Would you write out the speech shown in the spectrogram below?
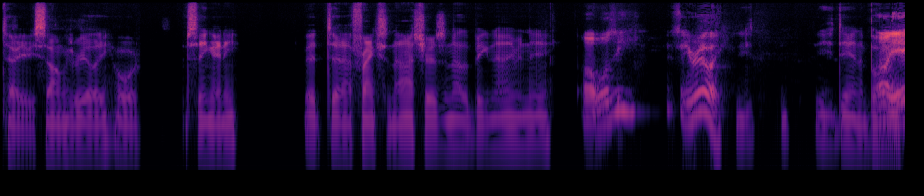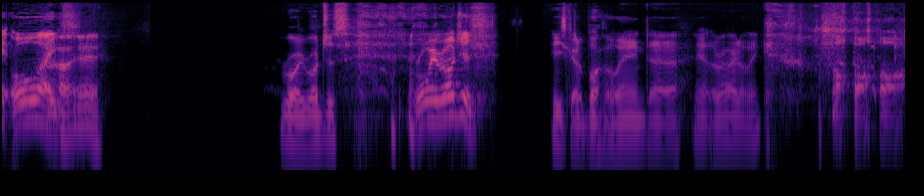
tell you his songs really or sing any. But uh, Frank Sinatra is another big name in there. Oh, was he? Is he really? He's down the bottom. Oh yeah, always. Oh yeah. Roy Rogers. Roy Rogers. He's got a block of land uh, out the road, I think. Oh,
